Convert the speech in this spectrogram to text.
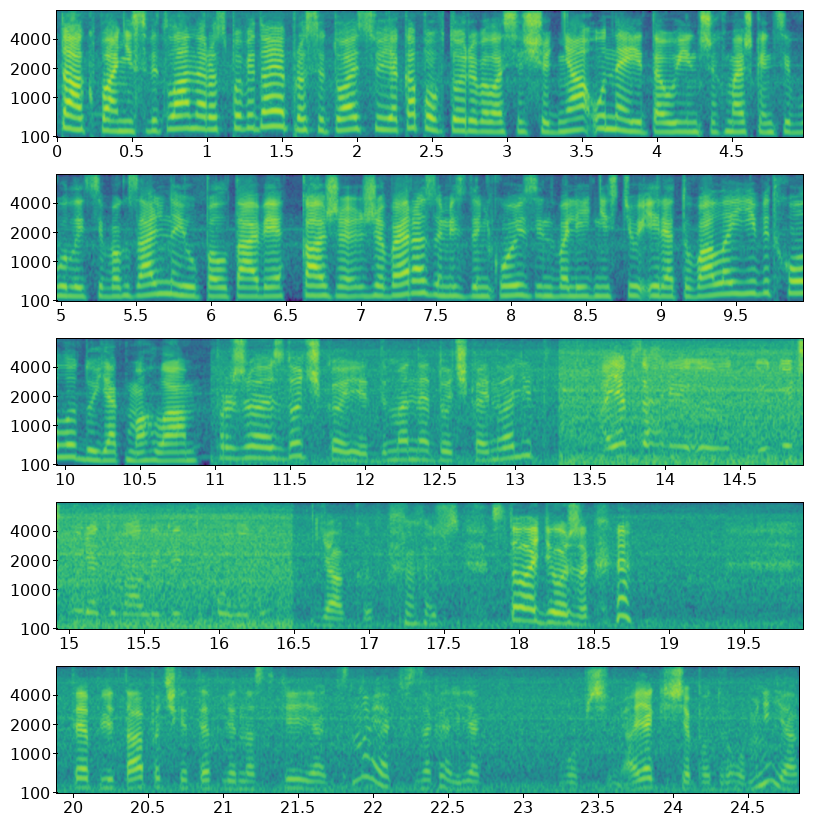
Так, пані Світлана розповідає про ситуацію, яка повторювалася щодня у неї та у інших мешканців вулиці Вокзальної у Полтаві. Каже, живе разом із донькою з інвалідністю і рятувала її від холоду як могла. Проживаю з дочкою, в мене дочка інвалід. А як взагалі дочку рятували від холоду? Як? Сто одежок. Теплі тапочки, теплі носки, як, ну як взагалі, як в общем. А як ще по-другому? Ніяк.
